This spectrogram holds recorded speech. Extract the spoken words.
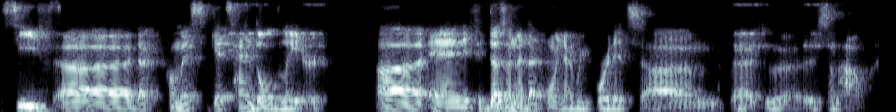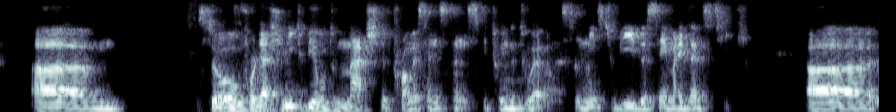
see if uh, that promise gets handled later. Uh, and if it doesn't, at that point, I report it um, uh, to uh, somehow. Um, so for that, you need to be able to match the promise instance between the two events. It needs to be the same identity. Uh,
